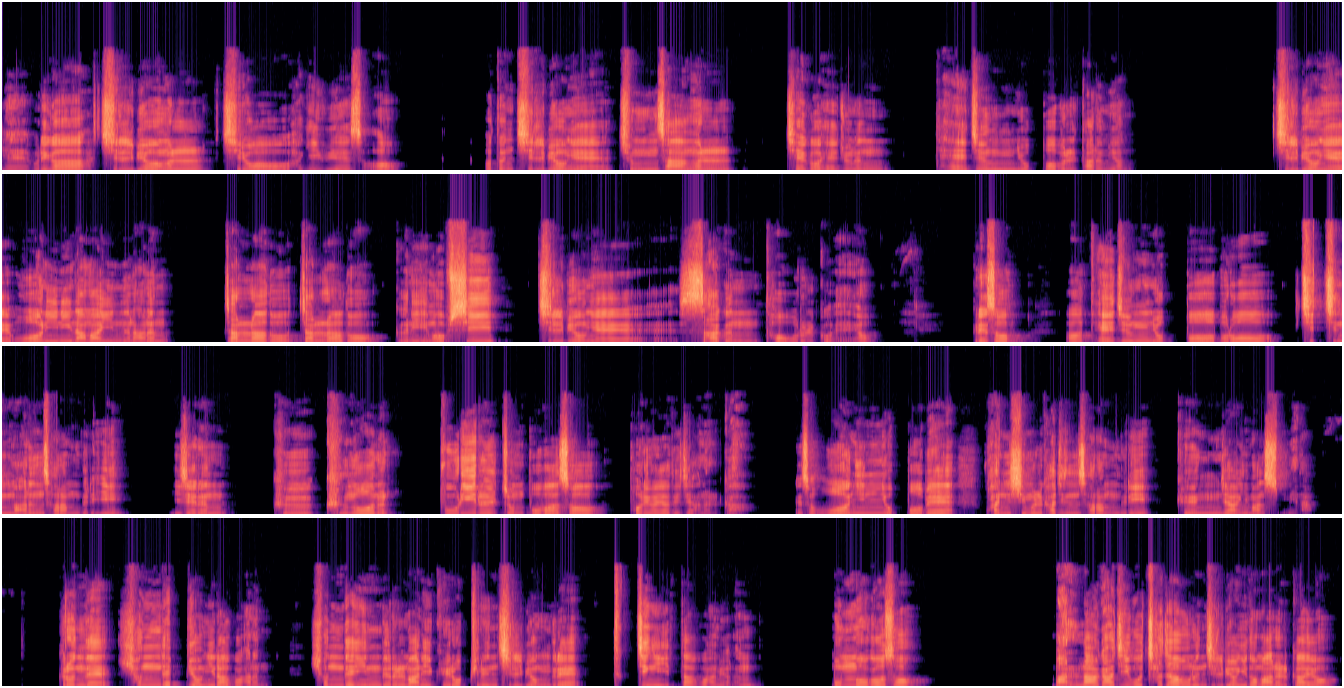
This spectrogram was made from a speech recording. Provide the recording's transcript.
예, 우리가 질병을 치료하기 위해서 어떤 질병의 증상을 제거해주는 대증요법을 따르면 질병의 원인이 남아있는 한은 잘라도 잘라도 끊임없이 질병의 싹은 터 오를 거예요. 그래서 어, 대증요법으로 지친 많은 사람들이 이제는 그 근원을 뿌리를 좀 뽑아서 버려야 되지 않을까. 그래서 원인요법에 관심을 가진 사람들이 굉장히 많습니다. 그런데 현대병이라고 하는 현대인들을 많이 괴롭히는 질병들의 특징이 있다고 하면은 못 먹어서 말라가지고 찾아오는 질병이 더 많을까요?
